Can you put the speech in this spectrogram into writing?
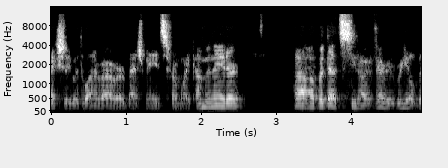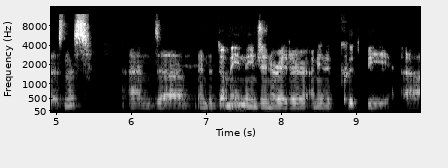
actually with one of our batchmates from Y Combinator. Uh, but that's you know a very real business, and uh, and the domain name generator. I mean, it could be uh,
